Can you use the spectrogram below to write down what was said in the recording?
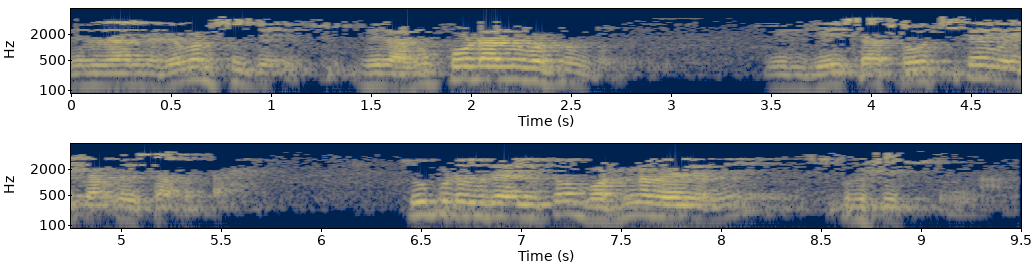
మీరు దాన్ని రివర్స్ చేయొచ్చు మీరు అనుకోవడాన్ని బట్టి ఉంటుంది. మీరు చేసా సోచితే వైసా వైసాపట చూపుడు వేలుతో బొటన వేలుని స్పృశిస్తున్నాను.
